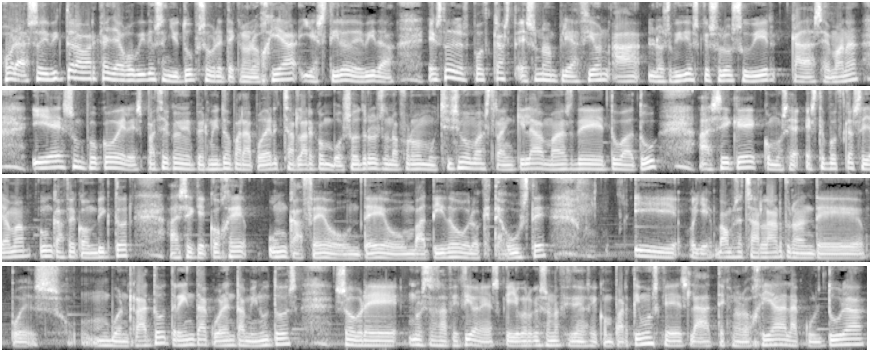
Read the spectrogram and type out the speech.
Hola, soy Víctor Abarca y hago vídeos en YouTube sobre tecnología y estilo de vida. Esto de los podcasts es una ampliación a los vídeos que suelo subir cada semana y es un poco el espacio que me permito para poder charlar con vosotros de una forma muchísimo más tranquila, más de tú a tú. Así que, como sea, este podcast se llama Un café con Víctor, así que coge un café o un té o un batido o lo que te guste y oye, vamos a charlar durante pues un buen rato, 30, 40 minutos, sobre nuestras aficiones, que yo creo que son aficiones que compartimos, que es la tecnología, la cultura,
